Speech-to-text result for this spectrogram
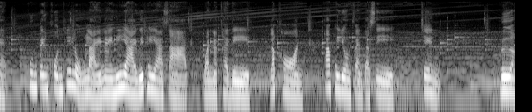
8. คุณเป็นคนที่หลงไหลในนิยายวิทยาศาสตร์ วรรณคดี ละคร ภาพยนตร์แฟนตาซี เช่น เรื่อง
